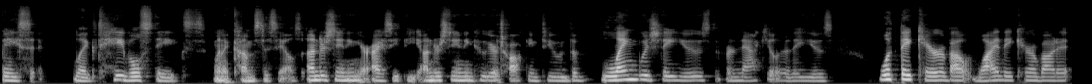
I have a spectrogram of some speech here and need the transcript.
basic like table stakes when it comes to sales, understanding your ICP, understanding who you're talking to, the language they use, the vernacular they use, what they care about, why they care about it,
